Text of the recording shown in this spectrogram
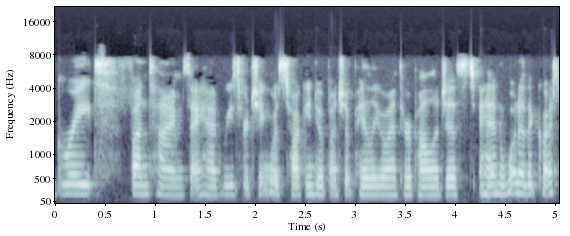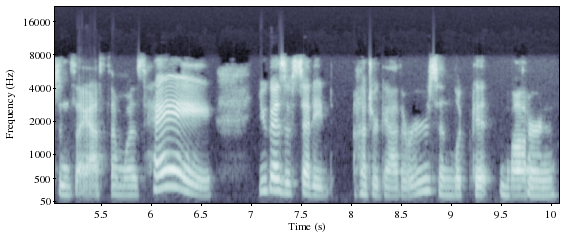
great fun times I had researching was talking to a bunch of paleoanthropologists. And one of the questions I asked them was, Hey, you guys have studied hunter gatherers and look at modern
